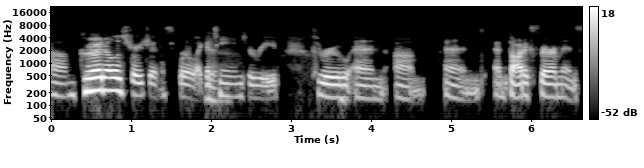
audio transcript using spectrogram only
um, good illustrations for like a Yeah. teen to read Mm, through and um, and and thought experiments.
